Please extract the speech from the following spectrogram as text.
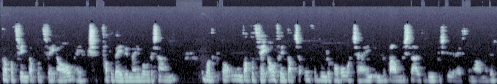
Dat dat vindt dat het VO, ik vat het even in mijn woorden samen omdat, omdat het VO vindt dat ze onvoldoende gehoord zijn in bepaalde besluiten die het bestuur heeft genomen. Dus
